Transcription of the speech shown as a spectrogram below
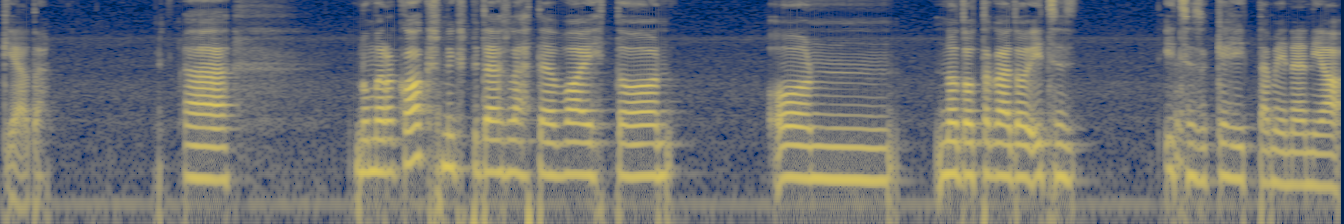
kieltä. Ää, numero kaksi, miksi pitäisi lähteä vaihtoon, on no totta kai toi itse, itsensä kehittäminen ja,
